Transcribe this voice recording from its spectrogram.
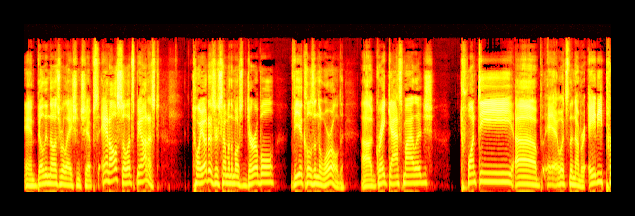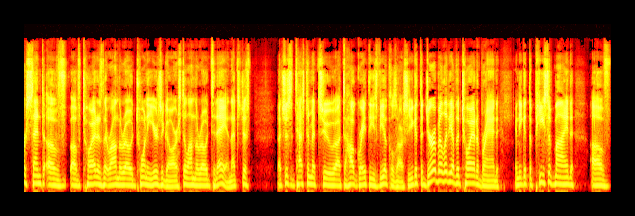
and building those relationships. And also, let's be honest, Toyotas are some of the most durable vehicles in the world. Uh, great gas mileage. 20, uh, eh, what's the number? 80% of, of Toyotas that were on the road 20 years ago are still on the road today. And that's just, that's just a testament to, uh, to how great these vehicles are. So you get the durability of the Toyota brand and you get the peace of mind of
